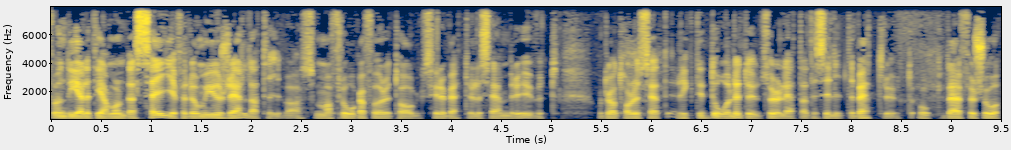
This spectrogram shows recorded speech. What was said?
fundera lite grann vad de där säger för de är ju relativa. Så man frågar företag, ser det bättre eller sämre ut? Och då har det sett riktigt dåligt ut så är det lätt att det ser lite bättre ut och därför så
